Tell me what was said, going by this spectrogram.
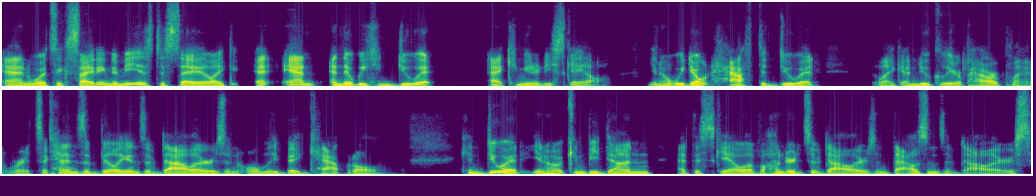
And what's exciting to me is to say like and and that we can do it at community scale you know we don't have to do it like a nuclear power plant where it's tens of billions of dollars and only big capital can do it. You know it can be done at the scale of hundreds of dollars and thousands of dollars.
